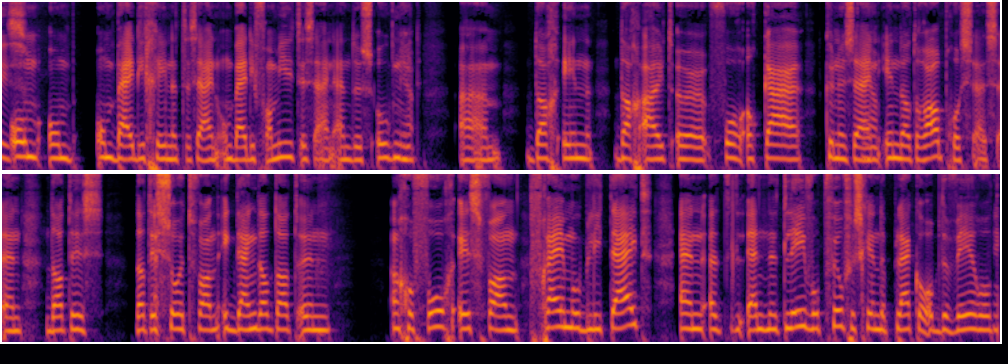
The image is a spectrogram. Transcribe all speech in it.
um, om, om, om bij diegene te zijn, om bij die familie te zijn. En dus ook niet ja. um, dag in, dag uit er voor elkaar kunnen zijn in dat rouwproces. En dat is, dat is soort van, ik denk dat dat een, een gevolg is van vrije mobiliteit en het, en het leven op veel verschillende plekken op de wereld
